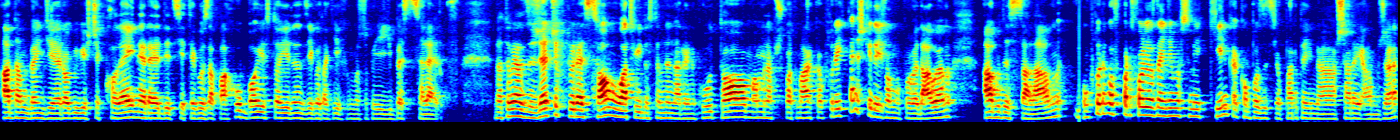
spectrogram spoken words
Adam będzie robił jeszcze kolejne reedycje tego zapachu, bo jest to jeden z jego takich, można powiedzieć, bestsellerów. Natomiast rzeczy, które są łatwiej dostępne na rynku, to mamy na przykład markę, o której też kiedyś Wam opowiadałem, Abdes Salam, u którego w portfolio znajdziemy w sumie kilka kompozycji opartej na szarej ambrze.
